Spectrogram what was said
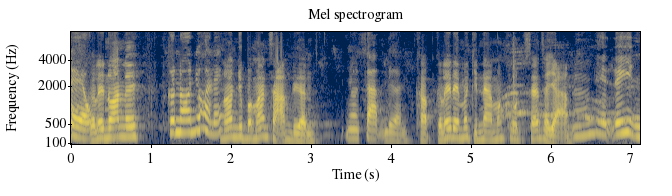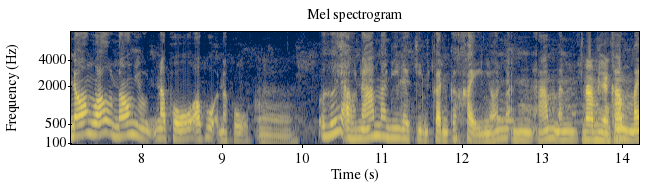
แล้ว ก็เลยนอนเลย ก็นอนอยู่หั่นแหละนอนอยู่ประมาณสามเดือนนอนสามเดือน ครับ ก็เลยได้มากินน้ำมังคุดแสนสยามอืมได้ยินน้องเว้าน้องอยู่นาโพเอาพวกนาโพอืมเอ้ยเอาน้ำมานี่แหละกินกันก็ไข่ย้อนอันน้ำมันน้ำมีหยังครับน้ำไม้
